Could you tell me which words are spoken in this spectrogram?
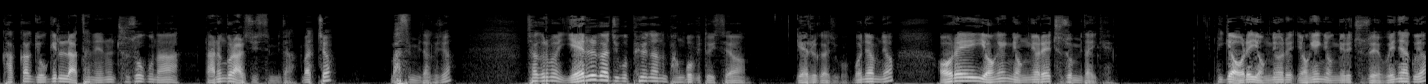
각각 여기를 나타내는 주소구나 라는 걸 알 수 있습니다. 맞죠? 맞습니다. 그죠? 자 그러면 얘를 가지고 표현하는 방법이 또 있어요. 얘를 가지고 뭐냐면요. 어레이 영행 영렬의 주소입니다. 이게 이게 어레이 영렬의, 영행 영렬의 주소예요. 왜냐고요?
